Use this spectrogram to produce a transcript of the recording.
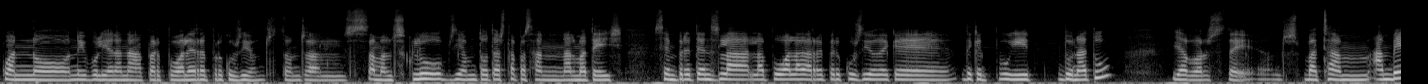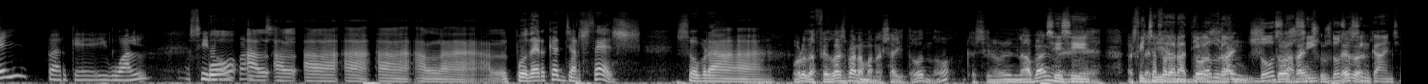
quan no, no hi volien anar per por a les repercussions? Doncs els, amb els clubs i amb tot està passant el mateix. Sempre tens la, la por a la repercussió de que, de que et pugui donar tu, llavors de, doncs, vaig amb, amb ell perquè igual si no ho por faig... al, al, a, a, a, al, al poder que exerceix sobre... Bueno, de fet, les van amenaçar i tot, no? Que si no hi anaven... Sí, sí. Eh, Fitxa federativa dos durant anys, dos, dos a anys cinc, dos a cinc anys.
